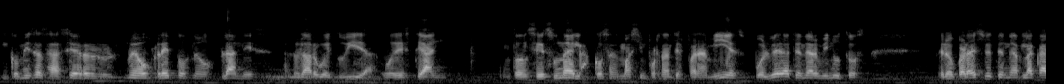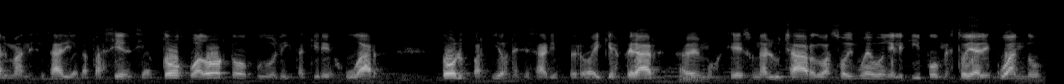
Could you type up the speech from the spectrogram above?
y comienzas a hacer nuevos retos, nuevos planes a lo largo de tu vida o de este año. Entonces, una de las cosas más importantes para mí es volver a tener minutos, pero para eso es tener la calma necesaria, la paciencia. Todo jugador, todo futbolista quiere jugar todos los partidos necesarios, pero hay que esperar. Sabemos que es una lucha ardua, soy nuevo en el equipo, me estoy adecuando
